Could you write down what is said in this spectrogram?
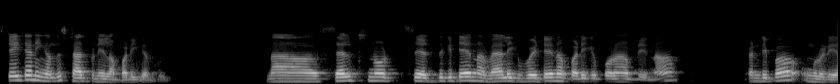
ஸ்ட்ரெயிட்டாக நீங்க வந்து ஸ்டார்ட் பண்ணிடலாம் படிக்கிறதுக்கு. நான் செல்ஃப் நோட்ஸ் எடுத்துக்கிட்டே நான் வேலைக்கு போயிட்டே நான் படிக்க போறேன் அப்படின்னா கண்டிப்பா உங்களுடைய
